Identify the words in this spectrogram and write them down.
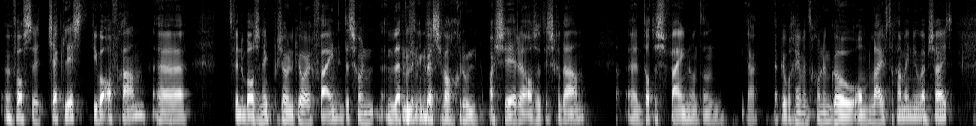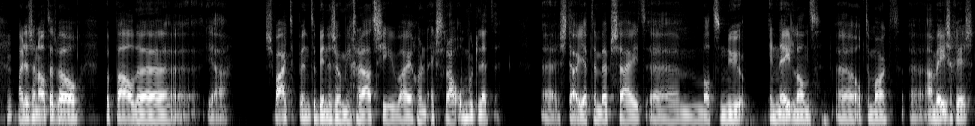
een vaste checklist die we afgaan. Eh, dat vinden Bas en ik persoonlijk heel erg fijn. Het is gewoon letterlijk een kwestie van groen archeren als het is gedaan. Eh, dat is fijn, want dan ja, heb je op een gegeven moment gewoon een go om live te gaan met een nieuwe website. Mhm. Maar er zijn altijd wel bepaalde eh, ja, zwaartepunten binnen zo'n migratie waar je gewoon extra op moet letten. Stel je hebt een website ehm, wat nu in Nederland op de markt aanwezig is,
